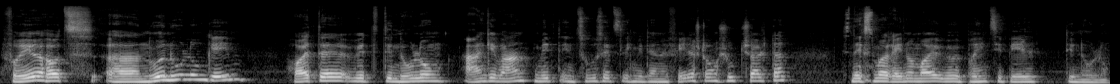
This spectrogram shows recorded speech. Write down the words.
Früher hat es äh, nur Nullung gegeben, heute wird die Nullung angewandt mit in zusätzlich mit einem Fehlerstromschutzschalter. Das nächste Mal reden wir mal über prinzipiell die Nullung.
